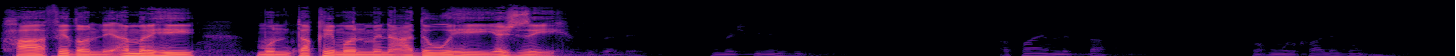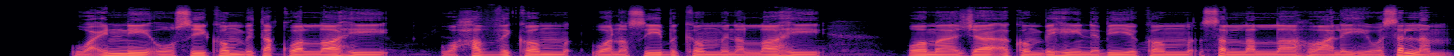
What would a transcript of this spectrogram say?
حافظ لأمره منتقم من عدوه يجزيه. وإني أوصيكم بتقوى الله وحظكم ونصيبكم من الله وما جاءكم به نبيكم صلى الله عليه وسلم.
